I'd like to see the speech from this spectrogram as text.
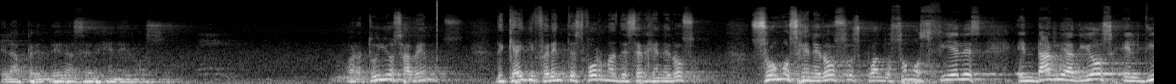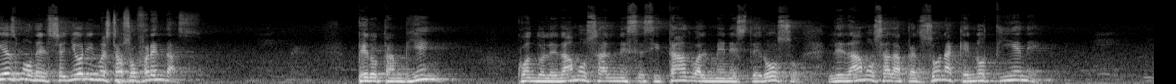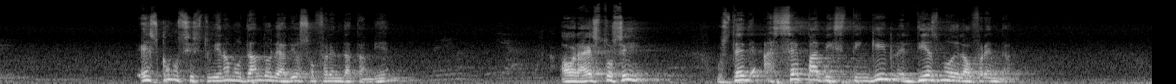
El aprender a ser generoso. Ahora, tú y yo sabemos de que hay diferentes formas de ser generoso. Somos generosos cuando somos fieles en darle a Dios el diezmo del Señor y nuestras ofrendas. Pero también cuando le damos al necesitado, al menesteroso, le damos a la persona que no tiene. Es como si estuviéramos dándole a Dios ofrenda también. Ahora, esto sí, usted sepa distinguir el diezmo de la ofrenda.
